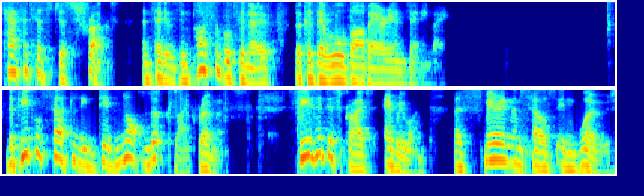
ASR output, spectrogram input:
Tacitus just shrugged and said it was impossible to know because they were all barbarians anyway. The people certainly did not look like Romans. Caesar describes everyone as smearing themselves in woad,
